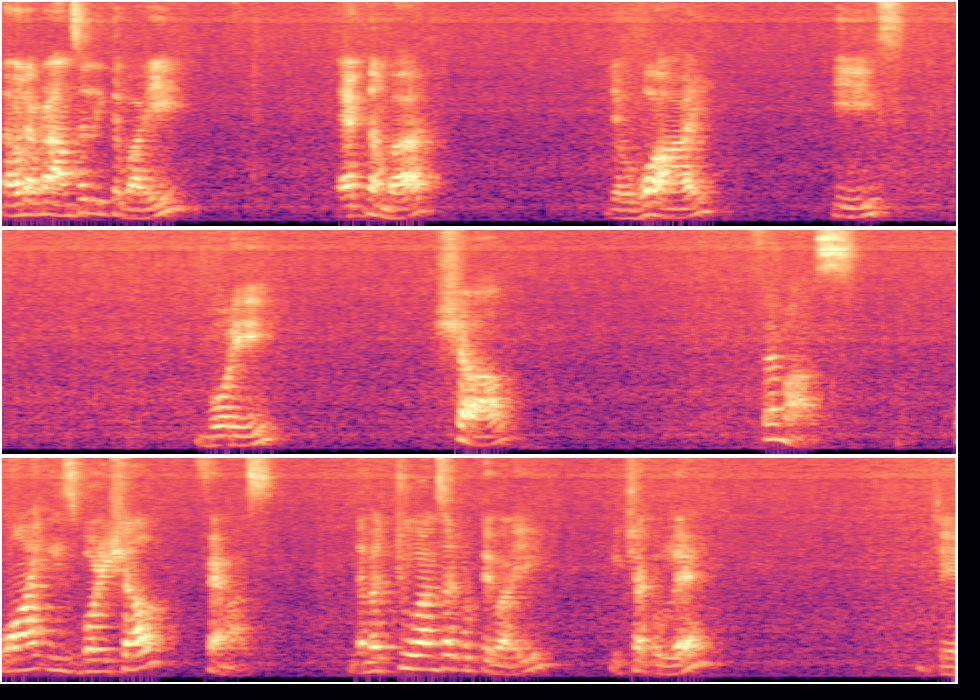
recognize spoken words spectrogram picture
তাহলে আমরা আনসার লিখতে পারি এক নাম্বার যে why is Barishal. Famous. Why is Barishal famous? Number two answer করতে পারি, ইচ্ছা করলে, যে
